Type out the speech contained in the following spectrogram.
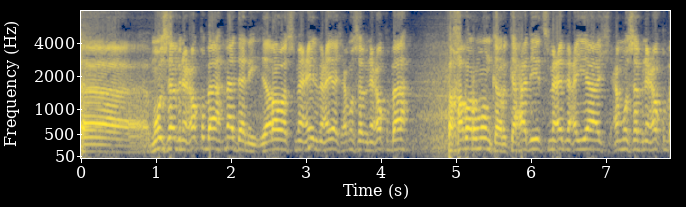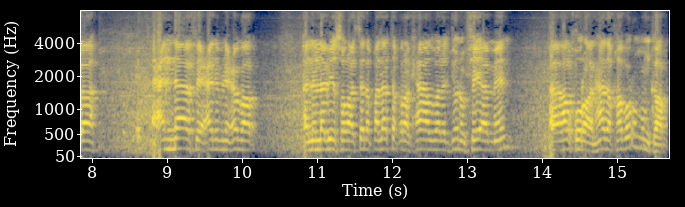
آه موسى بن عقبة مدني. إذا روى إسماعيل بن عياش عن موسى بن عقبة فخبر منكر كحديث اسماعيل بن عياش عن موسى بن عقبة عن نافع عن ابن عمر أن النبي صلى الله عليه وسلم قال لا تقرأ الحائض ولا الجنوب شيئا من آه القرآن. هذا خبر منكر.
